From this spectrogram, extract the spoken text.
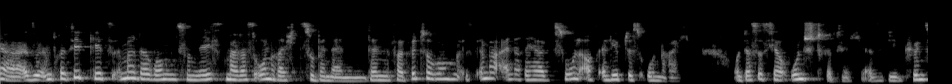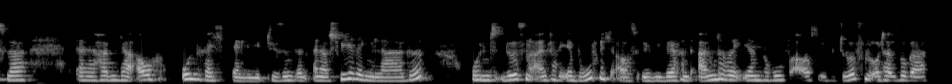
Ja, also im Prinzip geht es immer darum, zunächst mal das Unrecht zu benennen. Denn Verbitterung ist immer eine Reaktion auf erlebtes Unrecht. Und das ist ja unstrittig. Also die Künstler äh, haben ja auch Unrecht erlebt. Die sind in einer schwierigen Lage und dürfen einfach ihren Beruf nicht ausüben, während andere ihren Beruf ausüben dürfen oder sogar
